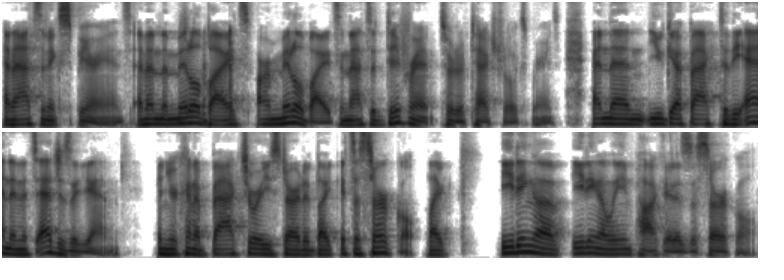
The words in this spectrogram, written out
and that's an experience. And then the middle bites are middle bites, and that's a different sort of textural experience. And then you get back to the end, and it's edges again, and you're kind of back to where you started. Like it's a circle. Like eating a eating a lean pocket is a circle.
